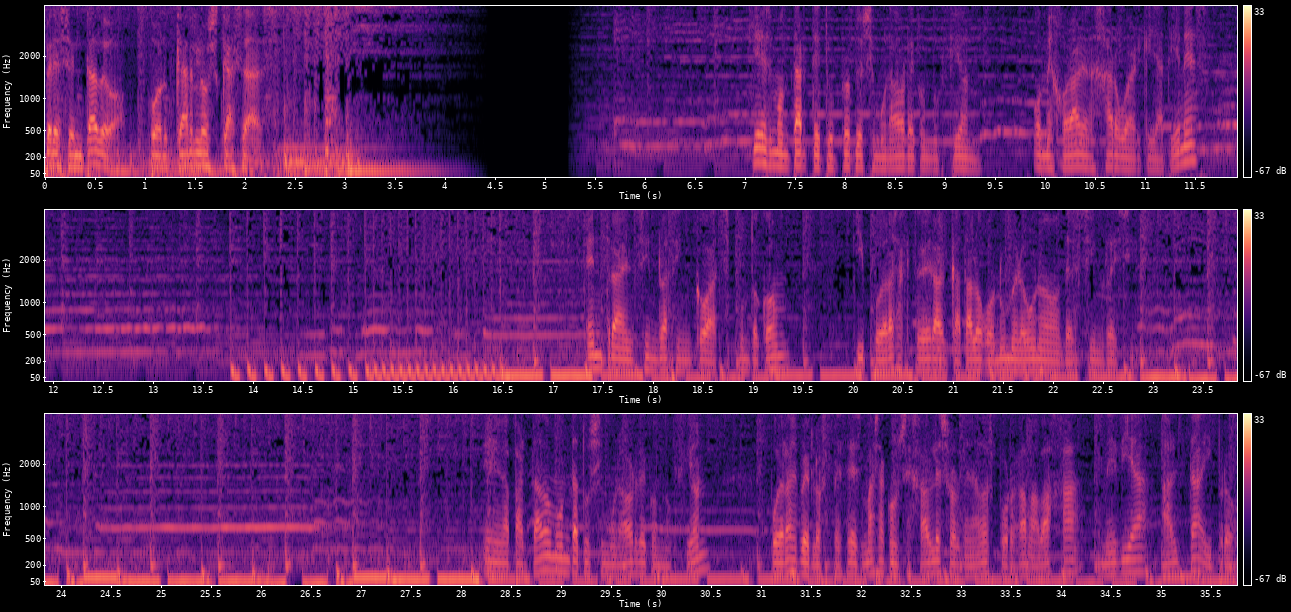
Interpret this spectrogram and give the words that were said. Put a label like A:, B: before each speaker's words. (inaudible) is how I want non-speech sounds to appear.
A: Presentado por Carlos Casas.
B: ¿Quieres montarte tu propio simulador de conducción o mejorar el hardware que ya tienes? Entra en simracingcoach.com y podrás acceder al catálogo número uno del Sim Racing. En el apartado Monta tu simulador de conducción podrás ver los PCs más aconsejables ordenados por gama baja, media, alta y pro.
